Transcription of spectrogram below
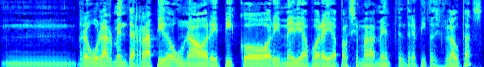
mm, regularmente rápido, una hora y pico, hora y media por ahí aproximadamente, entre pitos y flautas.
